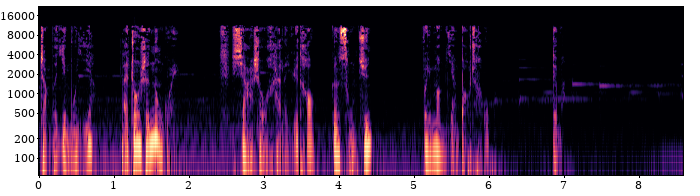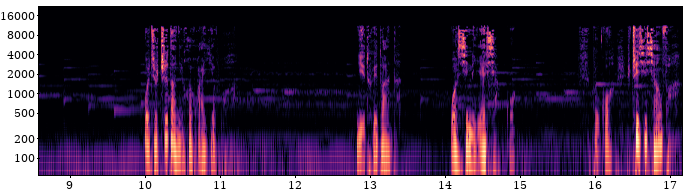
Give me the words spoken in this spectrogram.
长得一模一样来装神弄鬼，下手害了于涛跟宋军，为梦魇报仇，对吗？我就知道你会怀疑我。你推断的，我心里也想过。不过这些想法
